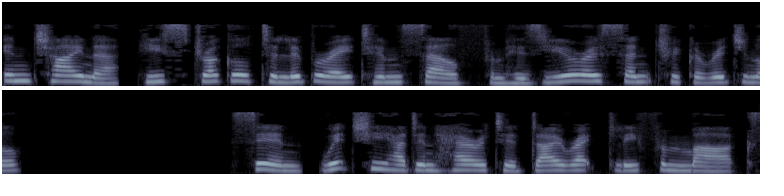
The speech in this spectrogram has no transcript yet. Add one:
in China, he struggled to liberate himself from his Eurocentric original sin, which he had inherited directly from Marx,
